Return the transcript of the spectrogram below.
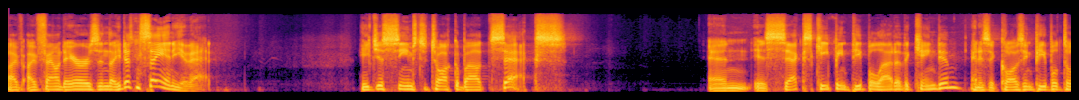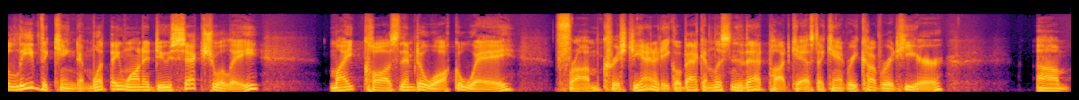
I've, I've found errors in that. He doesn't say any of that. He just seems to talk about sex And is sex keeping people out of the kingdom? And is it causing people to leave the kingdom? What they want to do sexually might cause them to walk away from Christianity. Go back and listen to that podcast. I can't recover it here. Um,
